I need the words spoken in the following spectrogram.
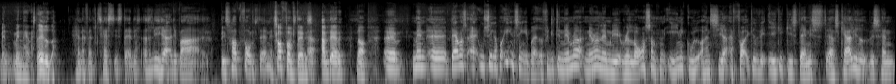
Men, men han er stadig ridder. Han er fantastisk status. Altså lige her er det bare... Det er topform Stannis. Topform Stannis. Ja. Ja. Jamen, det er det. Nå, øh, men øh, Davos er usikker på én ting i brevet, fordi det nævner, nævner nemlig Relor som den ene gud, og han siger, at folket vil ikke give Stannis deres kærlighed, hvis han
